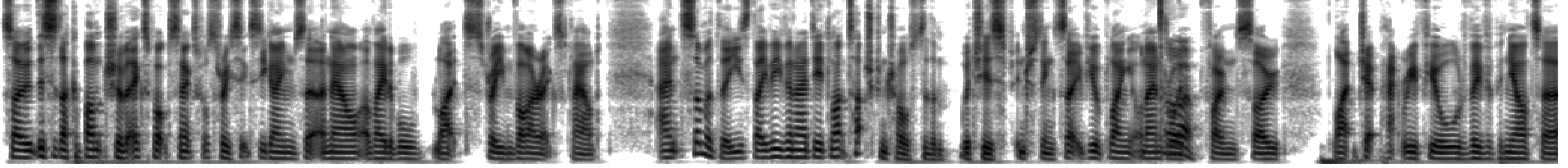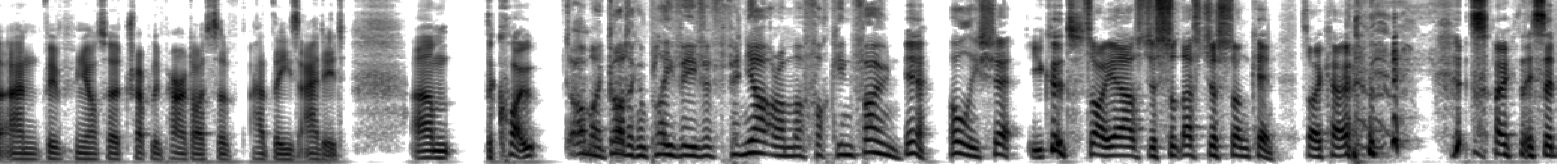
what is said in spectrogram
So this is like a bunch of Xbox and Xbox 360 games that are now available like to stream via XCloud. And some of these they've even added like touch controls to them, which is interesting. So if you're playing it on Android wow. phones, so like Jetpack Refueled, Viva Pinata, and Viva Pinata Trouble in Paradise have had these added. Um, the quote, Oh my god, I can play Viva Pinata on my fucking phone. yeah, Holy shit. you could. Sorry, yeah, that's just that's just sunk in. Sorry, Karen. So they said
